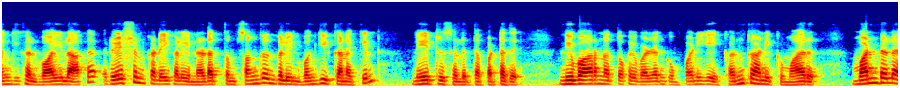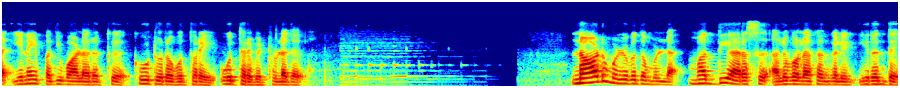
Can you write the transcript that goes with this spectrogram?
வங்கிகள் வாயிலாக ரேஷன் கடைகளை நடத்தும் சங்கங்களின் வங்கி கணக்கில் நேற்று செலுத்தப்பட்டது. நிவாரணத் தொகை வழங்கும் பணியை கண்காணிக்குமாறு மண்டல இணை பதிவாளருக்கு கூட்டுறவுத்துறை உத்தரவிட்டுள்ளது. நாடு முழுவதும் உள்ள மத்திய அரசு அலுவலகங்களில் இருந்து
